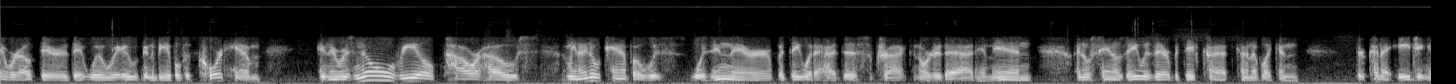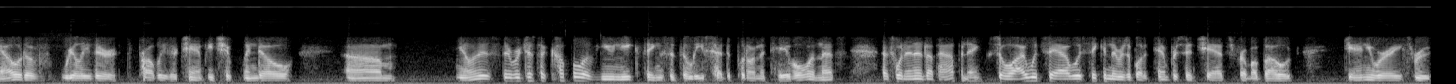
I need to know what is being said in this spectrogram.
that were out there that were, were going to be able to court him, and there was no real powerhouse. I mean, I know Tampa was was in there, but they would have had to subtract in order to add him in. I know San Jose was there, but they've kind of, kind of like an they're kind of aging out of really their probably their championship window. Um, you know, there were just a couple of unique things that the Leafs had to put on the table, and that's that's what ended up happening. So I would say I was thinking there was about a 10% chance from about January through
